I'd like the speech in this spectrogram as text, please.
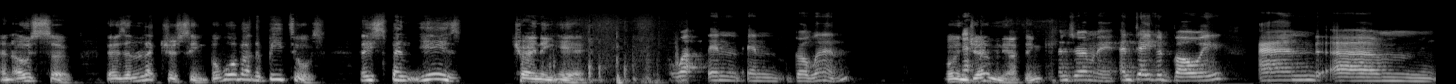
And also, there's an electro scene. But what about the Beatles? They spent years training here. Well, in in Berlin. Well, in yeah. Germany, I think. In Germany, and David Bowie and um,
